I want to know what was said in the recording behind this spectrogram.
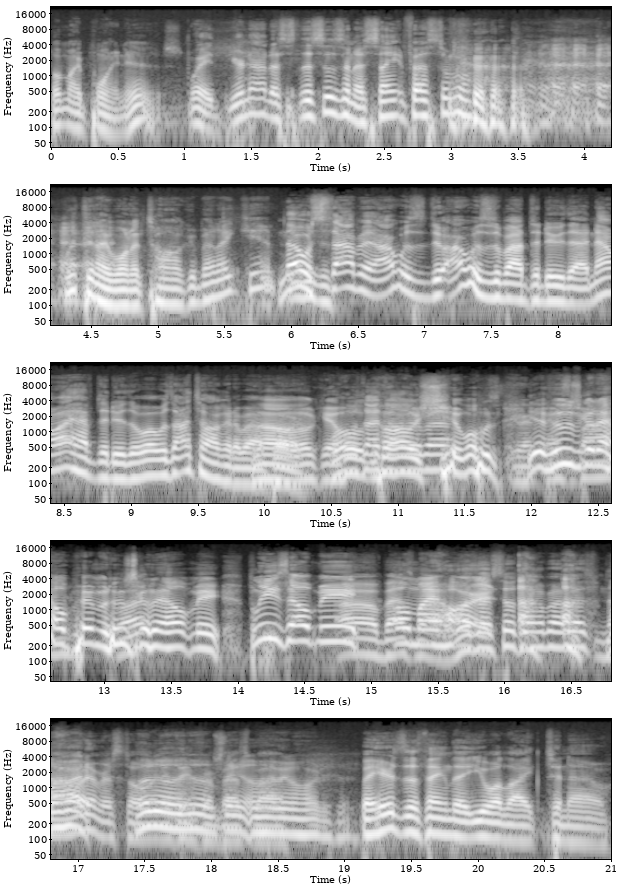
but my point is Wait, you're not a. This isn't a Saint festival. what did i want to talk about i can't no, stop it. I was. Do, I was about to do that. Now I have to do the. What was I talking about? Oh, part? okay. What was I oh about? shit! What was? Yeah, who's gonna help him and who's What? gonna help me? Please help me! Oh, Best my heart! Was I still talking about Best- No, I never stole Oh, no, anything no, from Best I'm Buy. having a heart attack. But here's the thing that you would like to know.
